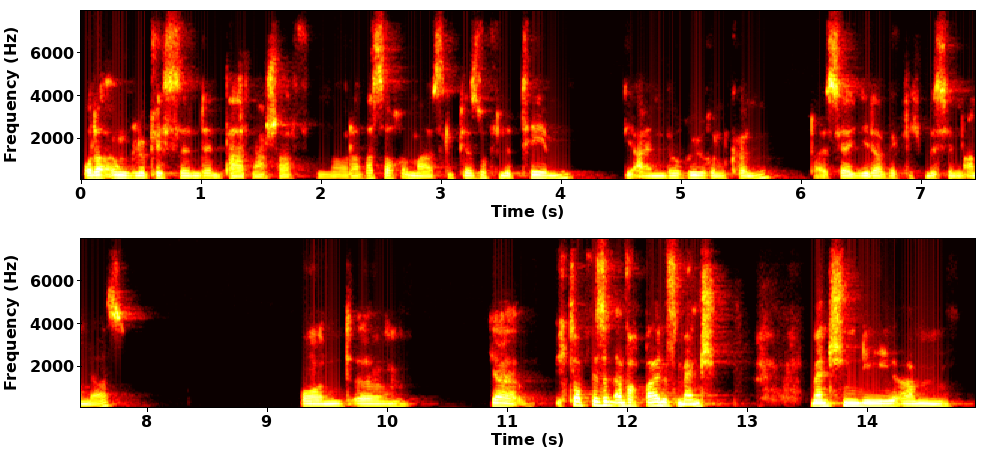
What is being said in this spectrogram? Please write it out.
oder unglücklich sind in Partnerschaften oder was auch immer. Es gibt ja so viele Themen, die einen berühren können. Da ist ja jeder wirklich ein bisschen anders. Und ähm, ja, ich glaube, wir sind einfach beides Mensch. Menschen, die ähm,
